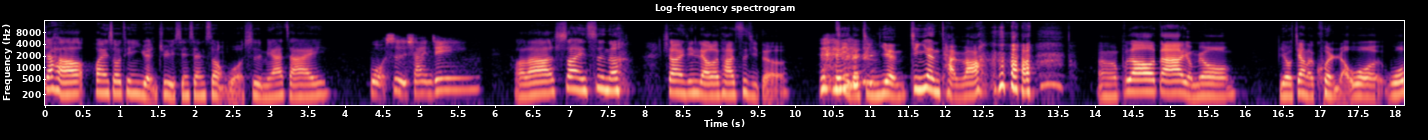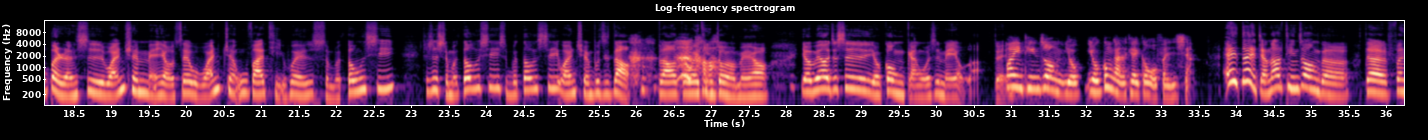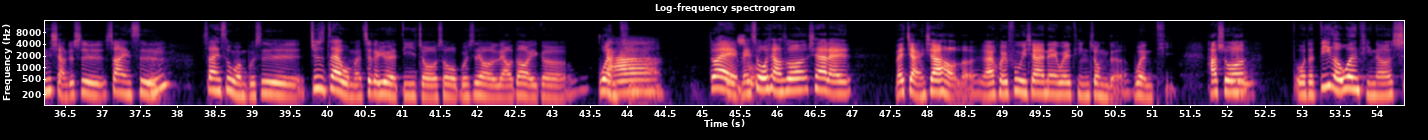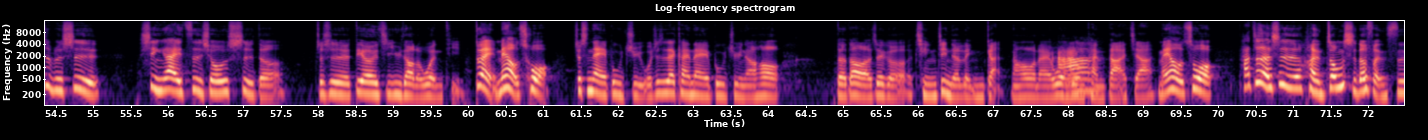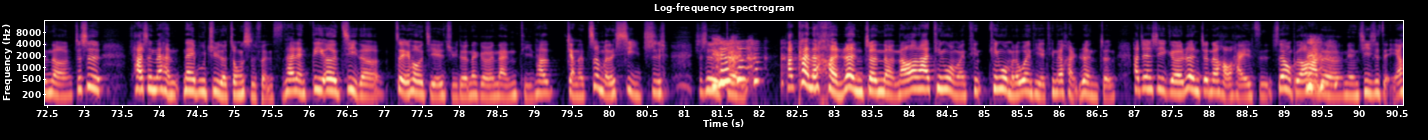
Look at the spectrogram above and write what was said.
大家好，欢迎收听《远距先生送》，我是米阿仔，我是小眼睛。好啦，上一次呢，小眼睛聊了他自己的 自己的经验经验谈啦。嗯，不知道大家有没有有这样的困扰？我我本人是完全没有，所以我完全无法体会是什么东西，就是什么东西，什么东西，完全不知道。不知道各位听众有没有？有没有就是有共感？我是没有了。对，欢迎听众有有共感的可以跟我分享。哎，对，讲到听众的的分享，就是上一次，上一次我们不是就是在我们这个月的第一周的时候，我不是有聊到一个问题吗？对，没错，我想说现在来来讲一下好了，来回复一下那位听众的问题。他说，我的第一个问题呢，是不是性爱自修室的？就是第二季遇到的问题，对，没有错，就是那一部剧，我就是在看那一部剧，然后得到了这个情境的灵感，然后来问问看大家，没有错，他真的是很忠实的粉丝呢，就是。他是那很那部剧的忠实粉丝，他连第二季的最后结局的那个难题，他讲的这么的细致，就是对他看的很认真的，然后他听我们听听我们的问题也听得很认真，他真的是一个认真的好孩子。虽然我不知道他的年纪是怎样，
